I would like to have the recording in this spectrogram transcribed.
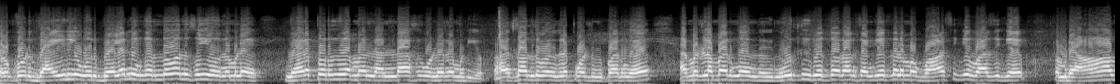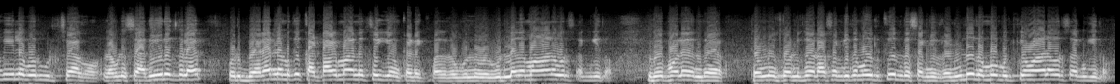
நமக்கு ஒரு தைரியம் ஒரு பலன் எங்கேருந்தோ ஒன்று செய்யும். நம்மளை நிரப்புறது நம்ம நன்றாக உணர முடியும். அதுதான் அந்த இதில் போட்டுக்கு பாருங்க அது மட்டும் இல்லாமல் பாருங்க இந்த நூற்றி இருபத்தோராம் சங்கீதத்தை நம்ம வாசிக்க வாசிக்க நம்முடைய ஆவியில் ஒரு உற்சாகம் நம்முடைய சரீரத்தில் ஒரு பலன் நமக்கு கட்டாயமான செய்யும் கிடைக்கும். அதில் ஒரு உன்னதமான ஒரு சங்கீதம். இதே போல் இந்த தொண்ணூற்றி தொண்ணூத்தோராம் சங்கீதமும் இருக்குது இந்த சங்கீதம் ரெண்டும் ரொம்ப முக்கியமான ஒரு சங்கீதம்.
